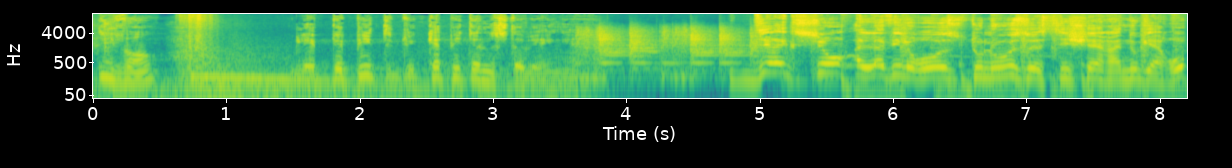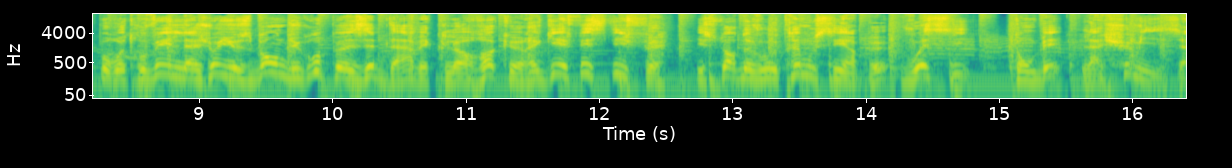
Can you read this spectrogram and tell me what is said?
Yvan, les pépites du Capitaine Stubbing. Direction la Ville Rose, Toulouse, si chère à Nougaro, pour retrouver la joyeuse bande du groupe Zebda avec leur rock reggae festif. Histoire de vous trémousser un peu, voici Tomber la chemise.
